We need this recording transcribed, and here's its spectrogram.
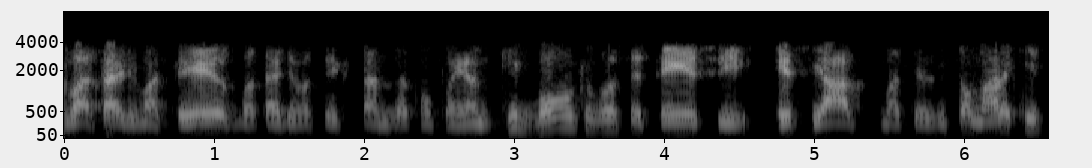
boa tarde, Matheus. Boa tarde a você que está nos acompanhando. Que bom que você tem esse, esse hábito, Matheus. E tomara que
